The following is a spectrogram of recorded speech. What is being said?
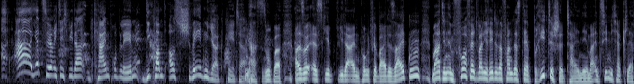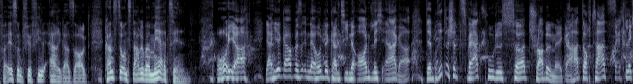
Ah, jetzt höre ich dich wieder. Kein Problem. Die kommt aus Schweden, Jörg Peter. Ja, super. Also es gibt wieder einen Punkt für beide Seiten. Martin, im Vorfeld war die Rede davon, dass der britische Teilnehmer ein ziemlicher Kleffer ist und für viel Ärger sorgt. Kannst du uns darüber mehr erzählen? Oh ja, ja, hier gab es in der Hundekantine ordentlich Ärger. Der britische Zwergpudel Sir Troublemaker hat doch tatsächlich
